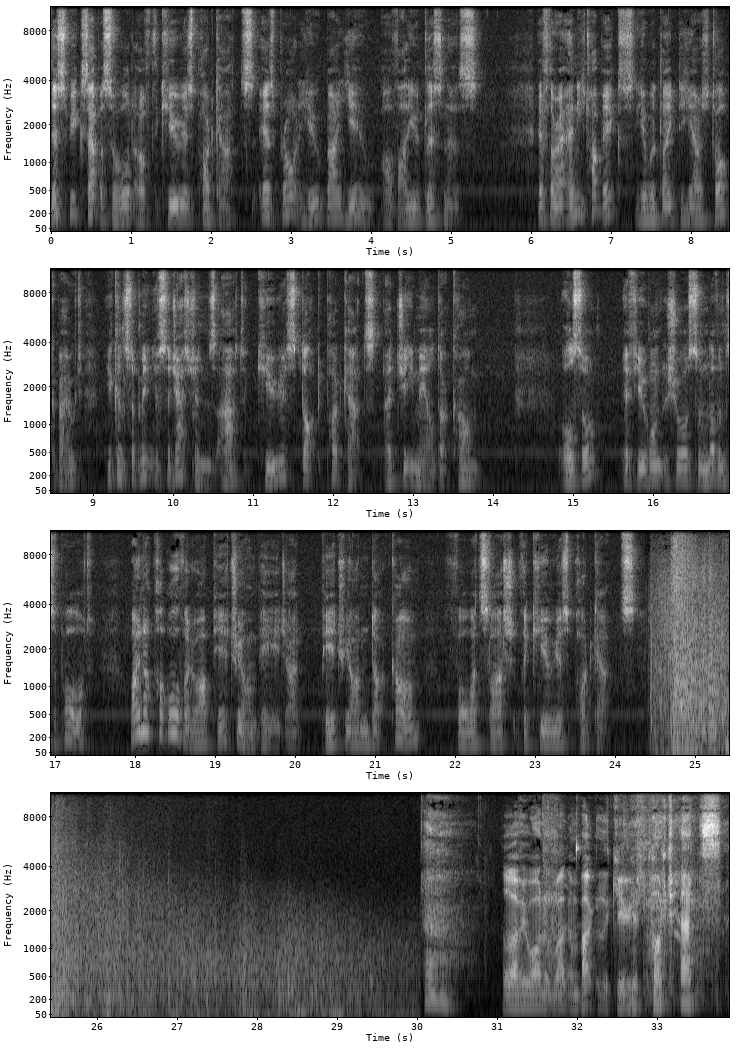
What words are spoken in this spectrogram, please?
This week's episode of the Curious Podcasts is brought to you by you, our valued listeners. If there are any topics you would like to hear us talk about, you can submit your suggestions at curious.podcasts at gmail.com. Also, if you want to show us some love and support, why not pop over to our Patreon page at patreon.com forward slash the Curious Podcasts. Hello, everyone, and welcome back to the Curious Podcasts.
